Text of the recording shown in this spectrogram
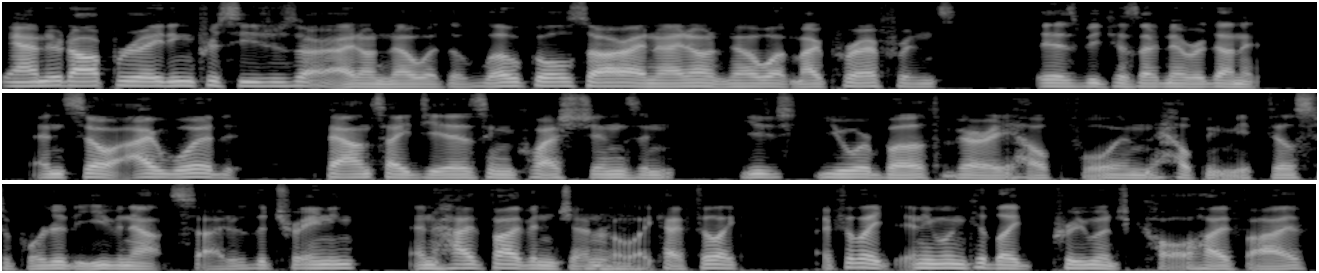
standard operating procedures are. I don't know what the locals are, and I don't know what my preference is because I've never done it. And so I would bounce ideas and questions, and you you were both very helpful in helping me feel supported, even outside of the training and high five in general. Mm-hmm. Like I feel like I feel like anyone could like pretty much call high five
